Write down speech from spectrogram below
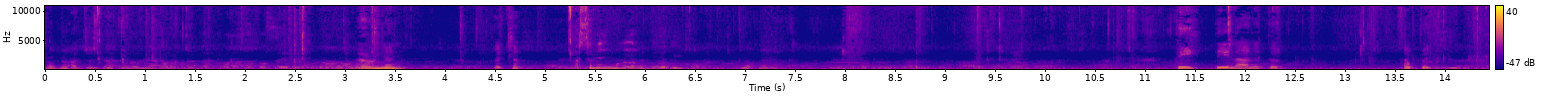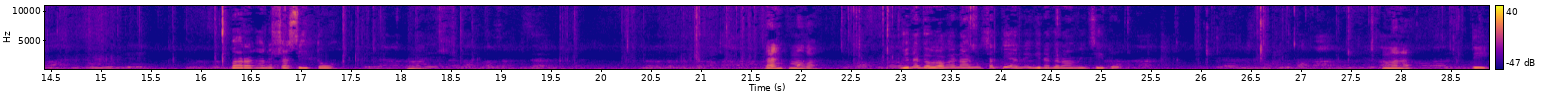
Ano yung hot sauce dito? Meron yan. Ketchup. Asan na yung mga ano nilagay? Tea. Tea na ano to. Parang ano siya, sito. Yan, kumaka. Ginagawa nga namin sa tea, ano yung ginagawa namin sito? Yung ano? Tea.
